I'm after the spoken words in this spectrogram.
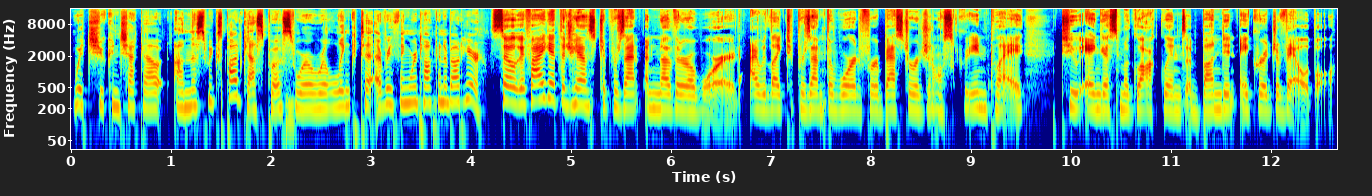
which you can check out on this week's podcast post, where we'll link to everything we're talking about here. So, if I get the chance to present another award, I would like to present the award for Best Original Screenplay to Angus MacLachlan's Abundant Acreage Available.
